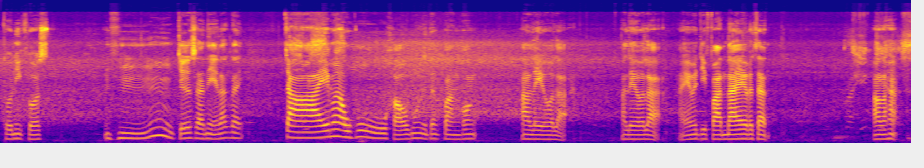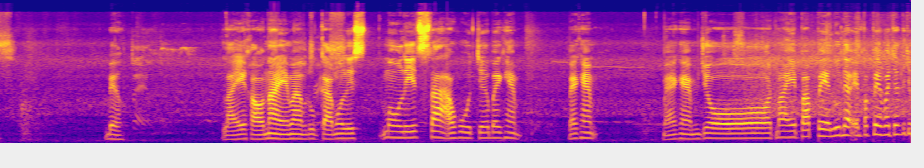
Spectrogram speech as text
โทนี่โคสอื้อหือเจอซาเน่ลักได้จ่ายมาโอ้โหเขามือทางฝั่งของอาเรโอล่ะอาเรโอล่ะให้มาที่ฟันได้ประสันเอาละฮะ เบล ไหลเขาในมาลูกาโมลิสโมลิสซาโอ้โหเจอแบ็คแฮมแบ็คแฮมแบ็คแฮมโยดมาเอ็มปาเป้รู้แล้วเอ็มปาเป้ว่าจะได้จะ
